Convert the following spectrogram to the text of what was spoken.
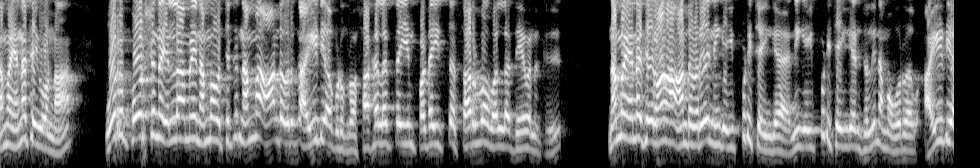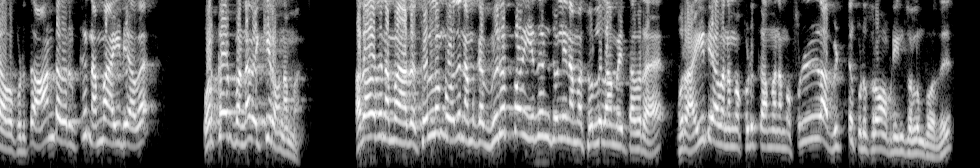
நம்ம என்ன செய்வோம்னா ஒரு போர்ஷனை எல்லாமே நம்ம வச்சுட்டு நம்ம ஆண்டவருக்கு ஐடியா கொடுக்குறோம். சகலத்தையும் படைத்த சர்வ வல்ல தேவனுக்கு நம்ம என்ன செய்யறோம் ஆண்டவரே நீங்க இப்படி செய்யுங்க. நீங்க இப்படி செய்யுங்கன்னு சொல்லி நம்ம ஒரு ஐடியாவை கொடுத்து ஆண்டவருக்கு நம்ம ஐடியாவை ஒர்க் அவுட் பண்ண வைக்கிறோம் நம்ம. அதாவது நம்ம அதை சொல்லும் போது நமக்கு விருப்பம் இதுன்னு சொல்லி நம்ம சொல்லலாமே தவிர ஒரு ஐடியாவை நம்ம கொடுக்காம நம்ம ஃபுல்லா விட்டு கொடுக்குறோம் அப்படின்னு சொல்லும்போது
